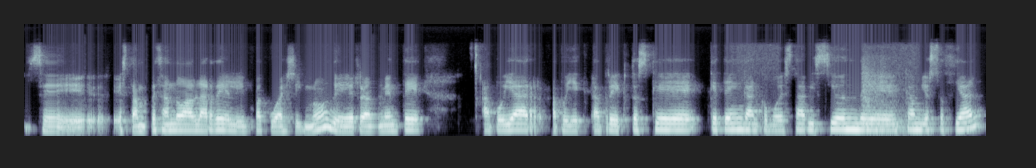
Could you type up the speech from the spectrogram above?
se está empezando a hablar del impact washing, ¿no? De realmente apoyar a, a proyectos que, que, tengan como esta visión de cambio social,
